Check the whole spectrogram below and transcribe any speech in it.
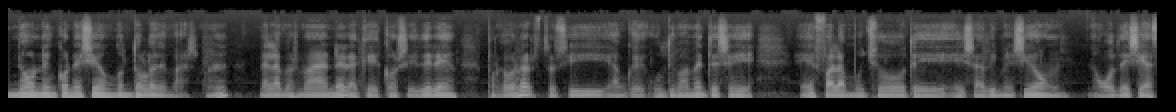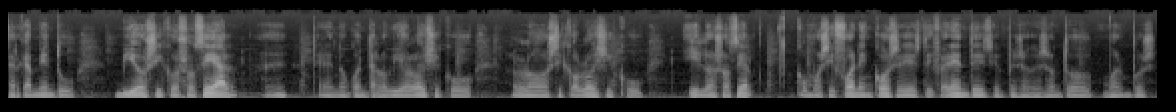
no en conexión con todo lo demás de la misma manera que consideren porque bueno esto sí aunque últimamente se fala mucho de esa dimensión o de ese acercamiento biopsicosocial teniendo en cuenta lo biológico lo psicológico y lo social como si fueran cosas diferentes. Yo pienso que son todo bueno pues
